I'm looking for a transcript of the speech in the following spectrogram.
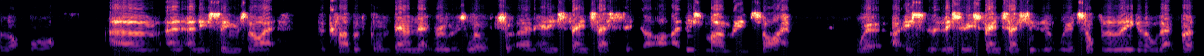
a lot more, um, and, and it seems like the club have gone down that route as well, and, and it's fantastic. At this moment in time, where uh, it's, listen, it's fantastic that we're top of the league and all that, but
